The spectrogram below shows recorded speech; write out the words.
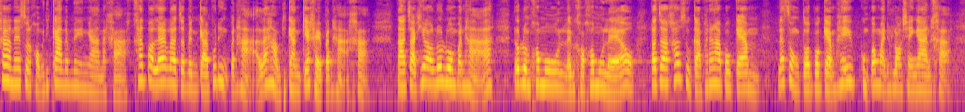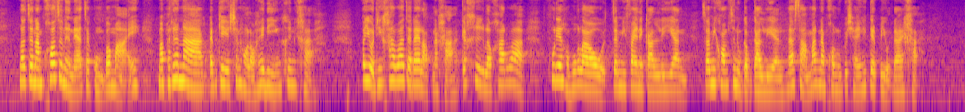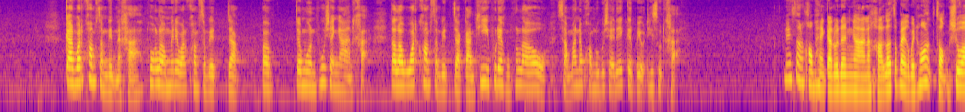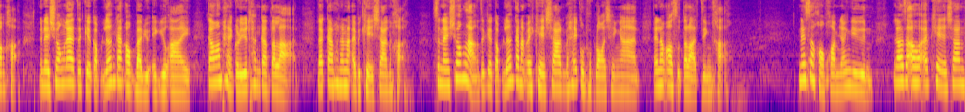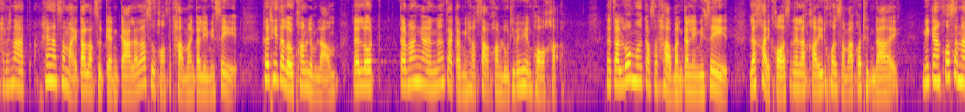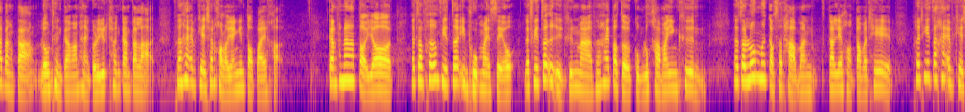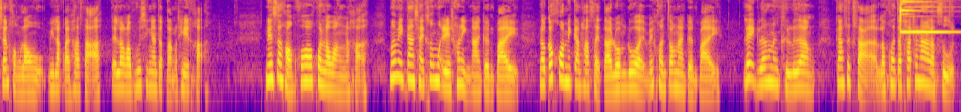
ค่ะในส่วนของวิธีการดำเนินงานนะคะ ขั้นตอนแรกเราจะเป็นการพูดถึงปัญหา และหาวิธีการแก้ไขปัญหาค่ะ หลังจากที่เรารวบรวมปัญหา รวบรวมข้อมูลและวิเคราะห์ข้อมูลแล้ว เราจะเข้าสู่การพัฒนาโปรแกรม และส่งตัวโปรแกรมให้กลุ่มเป้าหมายทดลองใช้งานค่ะ เราจะนำข้อเสนอแนะจากกลุ่มเป้าหมาย มาพัฒนาแอปพลิเคชันของเราให้ดียิ่งขึ้นค่ะ ประโยชน์ที่คาดว่าจะได้รับนะคะ ก็คือเราคาดว่าผู้เรียนของพวกเราจะมีไฟในการเรียน จะมีความสนุกกับการเรียน และสามารถนำความรู้ไปใช้ให้เกิดประโยชน์ได้ค่ะ การวัดความสำเร็จนะคะ พวกเราไม่ได้วัดความสำเร็จจากป จำนวนผู้ใช้งานค่ะ แต่เราวัดความสำเร็จจากการที่ผู้เรียนของพวกเรา สามารถนำความรู้ไปใช้ได้เกิดประโยชน์ที่สุดค่ะ ในส่วนของแผนการดำเนินงานนะคะ เราจะแบ่งออกเป็นทั้งหมด2ช่วงค่ะโดยในช่วงแรกจะเกี่ยวกับเรื่องการออกแบบ UX UI การวางแผนกลยุทธ์ทางการตลาด และการพัฒนาแอปพลิเคชันค่ะส่วนในช่วงหลังจะเกี่ยวกับเรื่องการนำแอปพลิเคชันไปให้กลุ่มทดลองใช้งาน และนำเอาสู่ตลาดจริงค่ะ ในส่วนของความยั่งยืน เราจะเอาแอปพลิเคชันพัฒนาให้ทันสมัยตามหลักสูตรแกนกลารและหลักสูตรของสถาบันการเรียนพิเศษ เพื่อที่จะลดความเหลื่อมล้ำและลดการว่างงานเนื่องจากการมีทักษะความรู้ที่ไม่เพียงพอค่ะเราจะร่วมมือกับสถาบันการเรียนพิเศษ และขายคอร์สในราคาที่ทุกคนสามารถเข้าถึงได้ มีการโฆษณาต่างๆ รวมถึงการวางแผนกลยุทธ์ทางการตลาด เพื่อให้แอปพลิเคชันของเรายั่งยืนต่อไปค่ะ การพัฒนาต่อยอดเราจะเพิ่มฟีเจอร์ Improve Myself และฟีเจอร์อื่นๆขึ้นมา เพื่อให้ตอบโจทย์กลุ่มลูกค้ามากยิ่งขึ้น เราจะร่วมมือกับสถาบันการเรียนของต่างประเทศ เพื่อที่จะให้แอปพลิเคชันของเรามีหลากหลายภาษา และรองรับผู้ใช้งานจากต่างประเทศค่ะ ในส่วนของข้อควรระวังนะคะ เมื่อมีการใช้เครื่องมืออิเล็กทรอนิกส์นานเกินไป เราก็ควรมีการพักสายตาร่วมด้วย ไม่ควรจ้องนานเกินไป และอีกเรื่องหนึ่งคือเรื่อง การศึกษาเราควรจะพัฒนาหลักสูตร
